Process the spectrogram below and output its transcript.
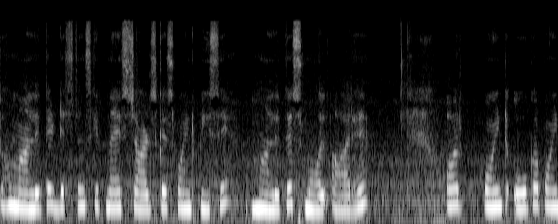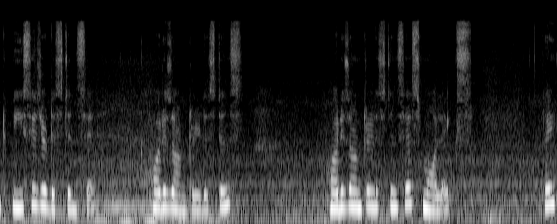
तो हम मान लेते हैं डिस्टेंस कितना है इस चार्ज का इस पॉइंट पी से? मान लेते हैं स्मॉल आर है। और पॉइंट ओ का पॉइंट पी से जो डिस्टेंस है हॉरिजॉन्टल डिस्टेंस हॉरिजॉन्टल डिस्टेंस है स्मॉल एक्स राइट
